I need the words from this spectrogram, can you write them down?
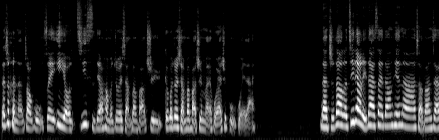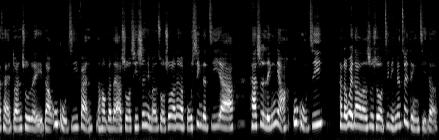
但是很难照顾，所以一有鸡死掉，他们就会想办法去，哥哥就想办法去买回来去补回来。那直到了鸡料理大赛当天呢，小当家才端出了一道乌骨鸡饭，然后跟大家说，其实你们所说的那个不幸的鸡呀，它是灵鸟乌骨鸡，它的味道呢是所有鸡里面最顶级的。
